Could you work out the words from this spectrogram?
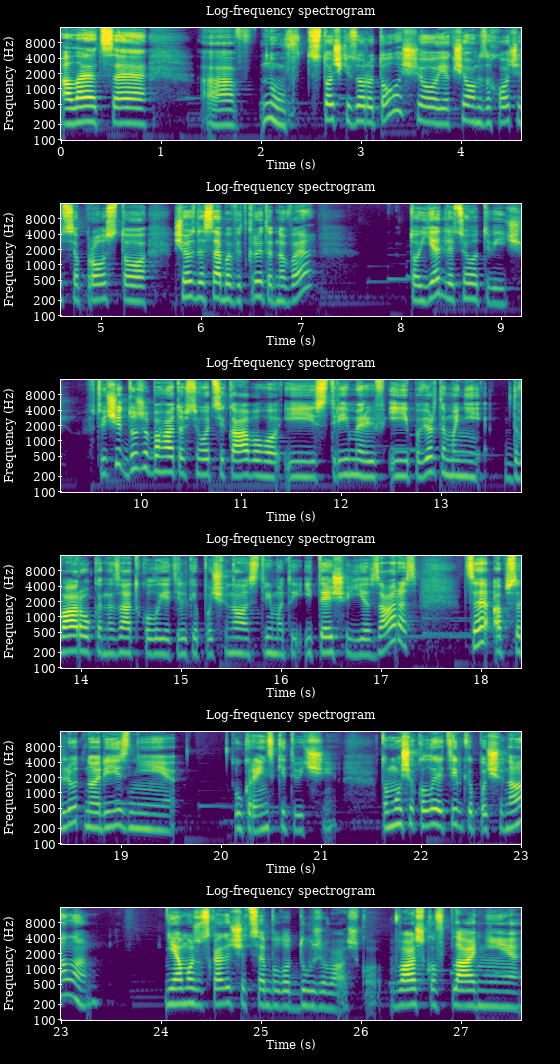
Але це. Ну, з точки зору того, що якщо вам захочеться просто щось для себе відкрити нове, то є для цього твіч. Твічі дуже багато всього цікавого і стрімерів. І повірте мені, два роки назад, коли я тільки починала стрімити, і те, що є зараз, це абсолютно різні українські твічі. Тому що коли я тільки починала, я можу сказати, що це було дуже важко. Важко в плані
